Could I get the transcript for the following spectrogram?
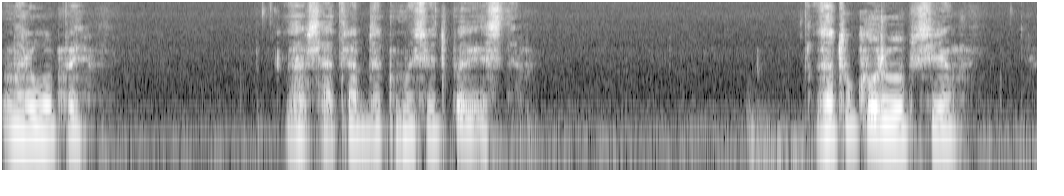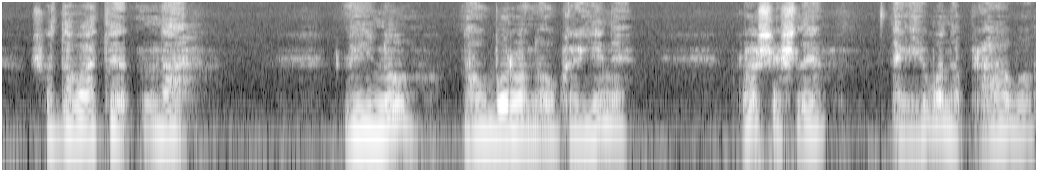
Маріуполь. За все треба комусь відповісти. За ту корупцію, що здавати на війну, на оборону України, гроші йшли наліво, направо,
